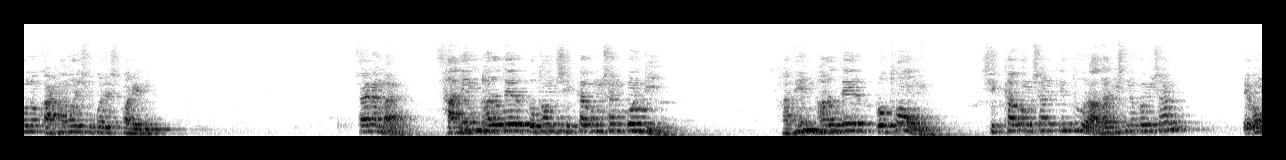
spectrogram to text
কোনো কাঠামোরই সুপারিশ করেনি। ছয় নাম্বার, স্বাধীন ভারতের প্রথম শিক্ষা কমিশন কোনটি? স্বাধীন ভারতের প্রথম শিক্ষা কমিশন কিন্তু রাধাকৃষ্ণ কমিশন এবং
